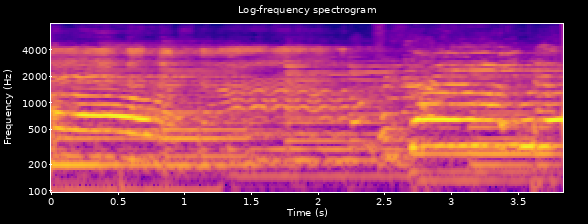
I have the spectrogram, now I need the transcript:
Kudo dál.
